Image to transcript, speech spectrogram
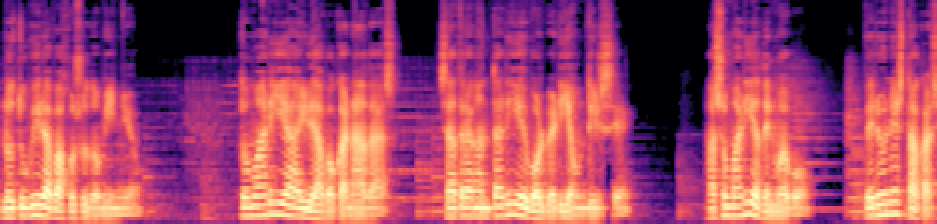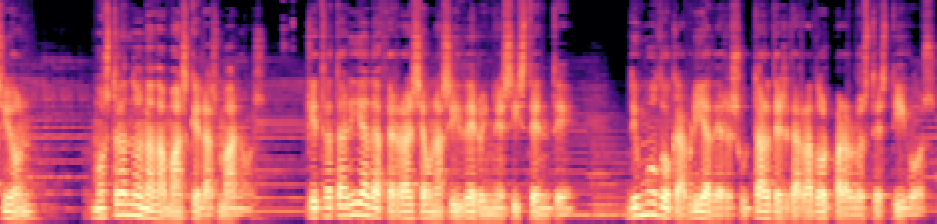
lo tuviera bajo su dominio. Tomaría aire a bocanadas, se atragantaría y volvería a hundirse. Asomaría de nuevo, pero en esta ocasión mostrando nada más que las manos que trataría de aferrarse a un asidero inexistente, de un modo que habría de resultar desgarrador para los testigos.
